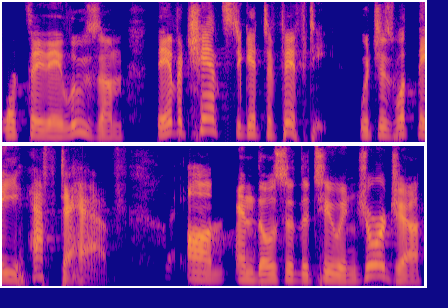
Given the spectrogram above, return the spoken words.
let's say they lose them, they have a chance to get to 50, which is what they have to have. Right. Um, and those are the two in Georgia.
